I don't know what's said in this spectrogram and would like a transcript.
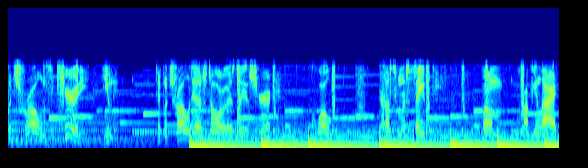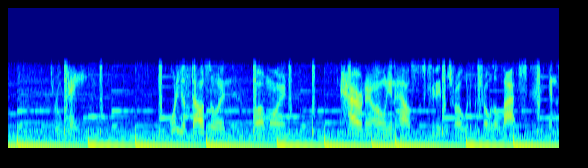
patrol and security unit to patrol their stores to ensure, quote, customer safety from parking lot through. What are your thoughts on Walmart hiring their own in-house security patrol to patrol the lots and the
